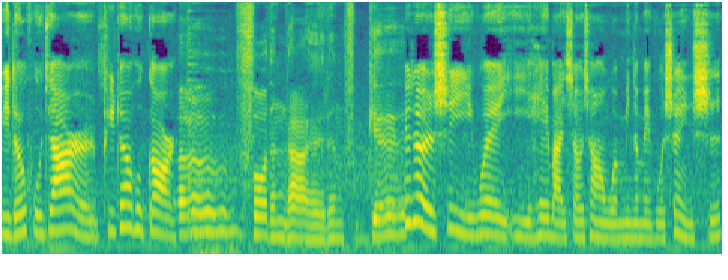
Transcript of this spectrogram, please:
彼得·胡加尔 （Peter Hugard）。Peter 是一位以黑白肖像闻名的美国摄影师。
